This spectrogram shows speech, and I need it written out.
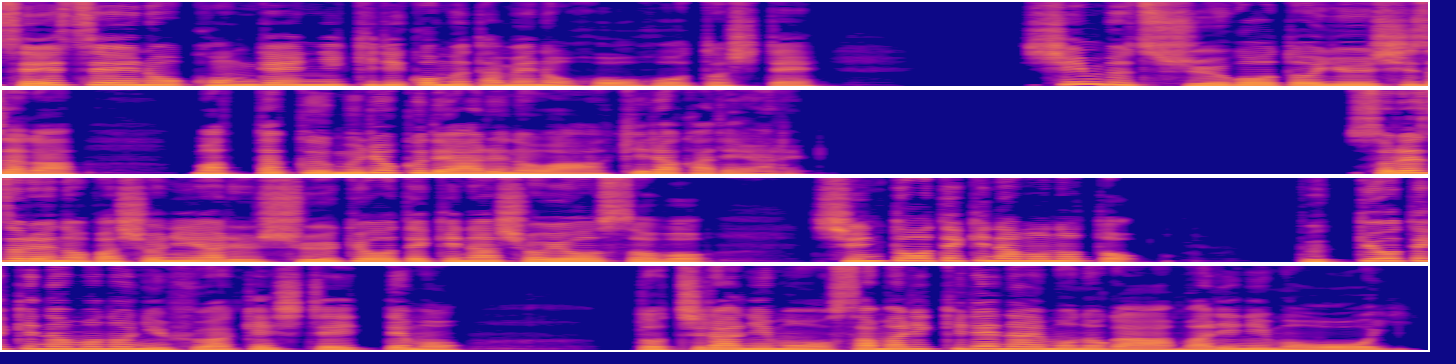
生成の根源に切り込むための方法として、神仏集合という視座が全く無力であるのは明らかである。それぞれの場所にある宗教的な諸要素を神道的なものと仏教的なものに付分けしていっても、どちらにも収まりきれないものがあまりにも多い。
